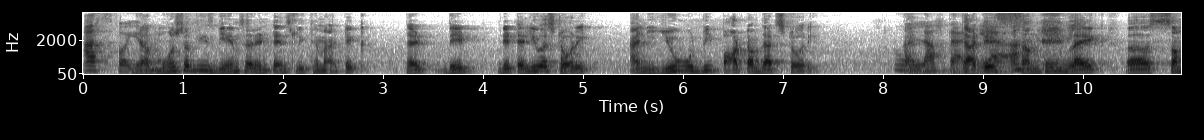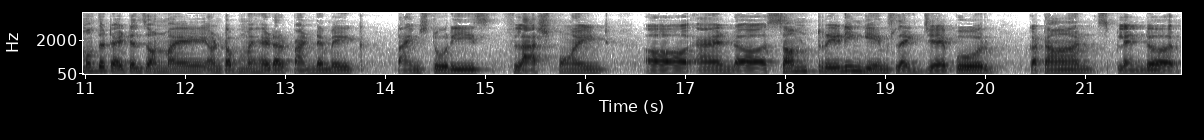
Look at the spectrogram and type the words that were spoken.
ask for. You Yeah, most of these games are intensely thematic. That they they tell you a story, and you would be part of that story. Oh, I love that. That is yeah. something like uh, some of the titles on my on top of my head are Pandemic, Time Stories, Flashpoint, uh, and uh, some trading games like Jaipur, Catan, Splendor.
